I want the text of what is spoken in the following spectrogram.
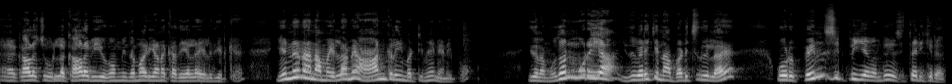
காலச்சூரில் காலவியூகம் இந்த மாதிரியான கதையெல்லாம் எழுதியிருக்கேன். என்னென்னா நம்ம எல்லாமே ஆண்களை மட்டுமே நினைப்போம். இதில் முதன்முறையாக இது வரைக்கும் நான் படித்ததில் ஒரு பெண் சிற்பியை வந்து சித்தரிக்கிறார்.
